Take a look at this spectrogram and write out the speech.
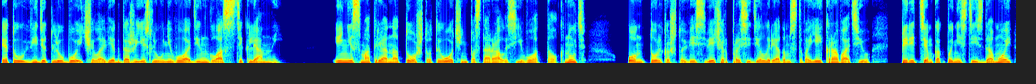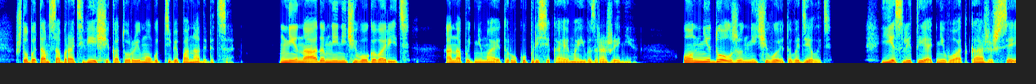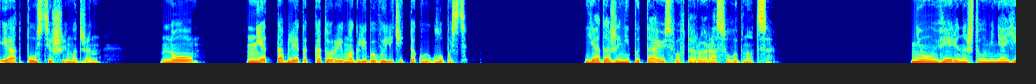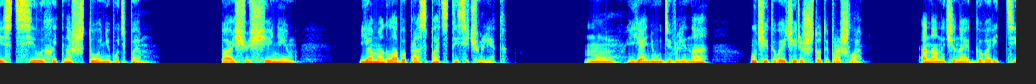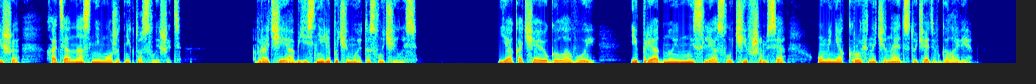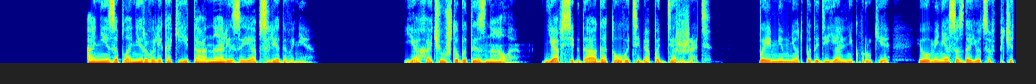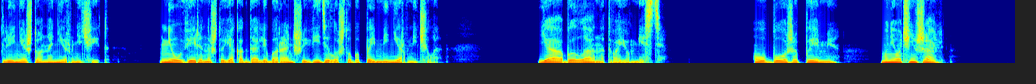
Это увидит любой человек, даже если у него один глаз стеклянный. И несмотря на то, что ты очень постаралась его оттолкнуть, он только что весь вечер просидел рядом с твоей кроватью, перед тем, как понестись домой, чтобы там собрать вещи, которые могут тебе понадобиться. «Не надо мне ничего говорить», — она поднимает руку, пресекая мои возражения. «Он не должен ничего этого делать. Если ты от него откажешься и отпустишь Имаджин, ну, нет таблеток, которые могли бы вылечить такую глупость». Я даже не пытаюсь во второй раз улыбнуться. Не уверена, что у меня есть силы хоть на что-нибудь, Пэм. По ощущениям, я могла бы проспать тысячу лет. Ну, я не удивлена, учитывая, через что ты прошла. Она начинает говорить тише, хотя нас не может никто слышать. Врачи объяснили, почему это случилось? Я качаю головой — и при одной мысли о случившемся у меня кровь начинает стучать в голове. Они запланировали какие-то анализы и обследования. «Я хочу, чтобы ты знала. Я всегда готова тебя поддержать». Пэмми мнет пододеяльник в руке, и у меня создается впечатление, что она нервничает. Не уверена, что я когда-либо раньше видела, чтобы Пэмми нервничала. «Я была на твоем месте». «О, боже, Пэмми, мне очень жаль.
